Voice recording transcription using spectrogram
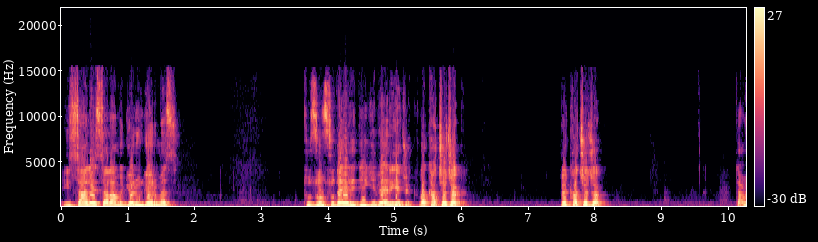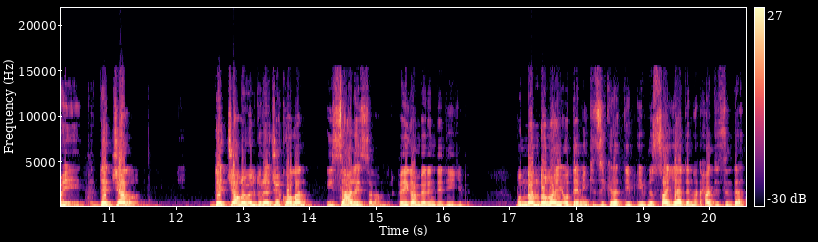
İsa Aleyhisselam'ı görür görmez tuzun suda eridiği gibi eriyecek ve kaçacak. Ve kaçacak. Tabi Deccal Deccal'ı öldürecek olan İsa Aleyhisselam'dır. Peygamberin dediği gibi. Bundan dolayı o deminki zikrettiğim İbn Sayyad'ın hadisinde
